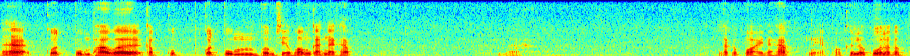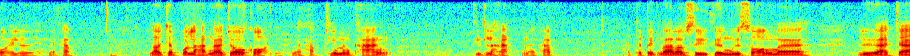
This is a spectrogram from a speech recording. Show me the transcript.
นะฮะกดปุ่ม power กับกดกดปุ่มเพิ่มเสียงพร้อมกันนะครับ แล้วก็ปล่อยนะครับเนี่ยพอขึ้นโลโก้แล้วก็ปล่อยเลยนะครับ เราจะปลดรหัสหน้าจอก่อนนะครับที่มันค้าง ติดรหัสนะครับ อาจจะเป็นว่าเราซื้อเครื่องมือสองมา หรืออาจจะ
